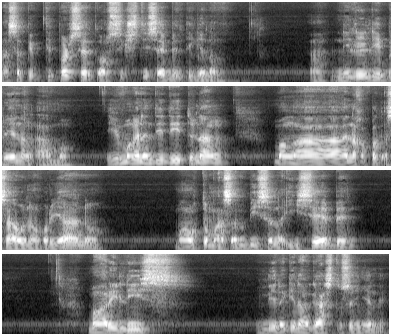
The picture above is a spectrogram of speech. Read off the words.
nasa 50% or 60-70 ganon. Ha? Nililibre ng amo. Yung mga nandito ng mga nakapag-asawa ng Koreano, mga tumaas ang visa na E7, mga release, hindi na ginagastosan yan eh.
